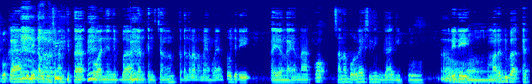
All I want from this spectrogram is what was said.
Bukan. Jadi kalau misalkan kita toanya nyebar dan kenceng kedengeran sama yang lain tuh jadi kayak nggak enak kok sana boleh sini enggak gitu. Jadi di Oh. kemarin juga eh,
